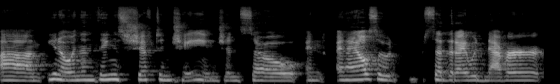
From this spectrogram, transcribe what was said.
um, you know, and then things shift and change. And so, and, and I also said that I would never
